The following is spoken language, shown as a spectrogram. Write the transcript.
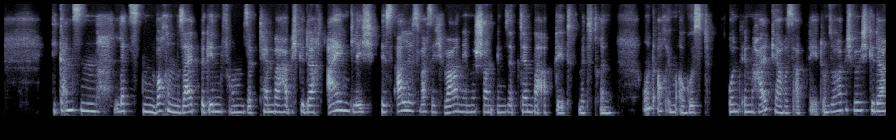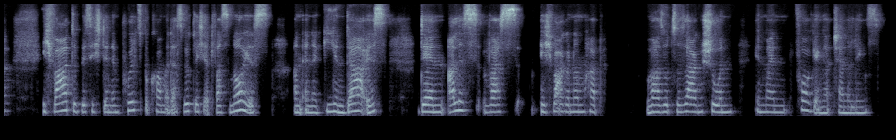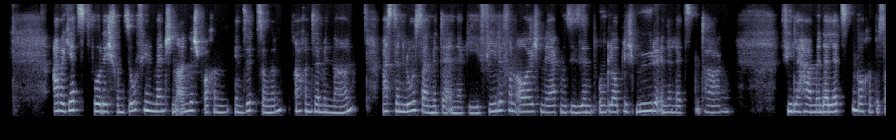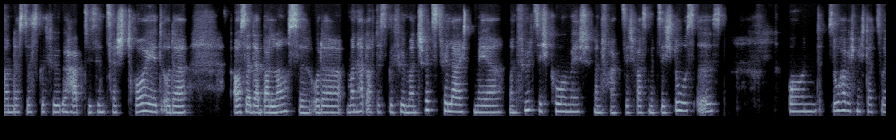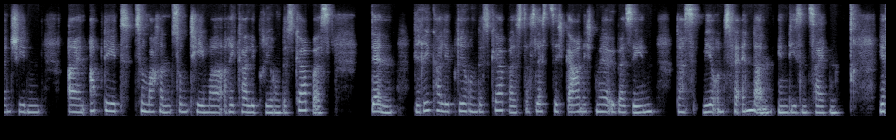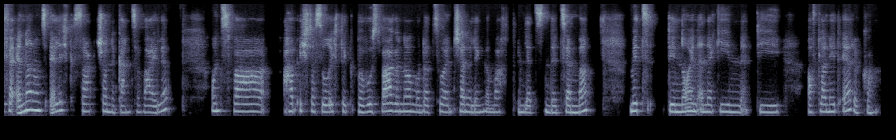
die ganzen letzten Wochen seit Beginn vom September habe ich gedacht, eigentlich ist alles, was ich wahrnehme, schon im September-Update mit drin und auch im August und im Halbjahresupdate. Und so habe ich wirklich gedacht, ich warte, bis ich den Impuls bekomme, dass wirklich etwas Neues an Energien da ist. Denn alles, was ich wahrgenommen habe, war sozusagen schon in meinen Vorgänger-Channelings. Aber jetzt wurde ich von so vielen Menschen angesprochen in Sitzungen, auch in Seminaren, was denn los sei mit der Energie. Viele von euch merken, sie sind unglaublich müde in den letzten Tagen. Viele haben in der letzten Woche besonders das Gefühl gehabt, sie sind zerstreut oder außer der Balance oder man hat auch das Gefühl, man schwitzt vielleicht mehr, man fühlt sich komisch, man fragt sich, was mit sich los ist. Und so habe ich mich dazu entschieden, ein Update zu machen zum Thema Rekalibrierung des Körpers. Denn die Rekalibrierung des Körpers, das lässt sich gar nicht mehr übersehen, dass wir uns verändern in diesen Zeiten. Wir verändern uns ehrlich gesagt schon eine ganze Weile. Und zwar habe ich das so richtig bewusst wahrgenommen und dazu ein Channeling gemacht im letzten Dezember mit den neuen Energien, die auf Planet Erde kommen.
